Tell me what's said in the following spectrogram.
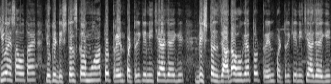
क्यों ऐसा होता है? क्योंकि डिस्टेंस कम हुआ तो ट्रेन पटरी के नीचे आ जाएगी। डिस्टेंस ज़्यादा हो गया तो ट्रेन पटरी के नीचे आ जाएगी।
